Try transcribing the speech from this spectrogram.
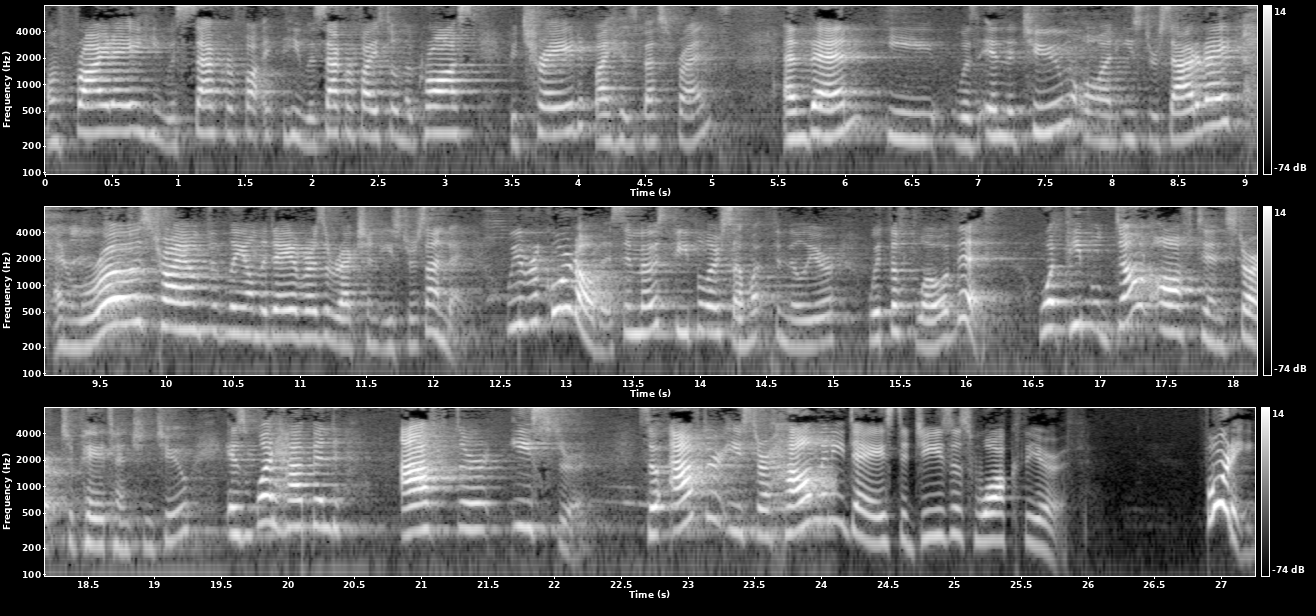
On Friday he was, sacrificed, he was sacrificed on the cross, betrayed by his best friends. And then he was in the tomb on Easter Saturday and rose triumphantly on the day of resurrection, Easter Sunday. We record all this, and most people are somewhat familiar with the flow of this. What people don't often start to pay attention to is what happened after Easter. So, after Easter, how many days did Jesus walk the earth? 40.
